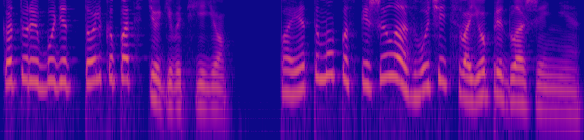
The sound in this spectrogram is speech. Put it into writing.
который будет только подстегивать ее поэтому поспешила озвучить свое предложение.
